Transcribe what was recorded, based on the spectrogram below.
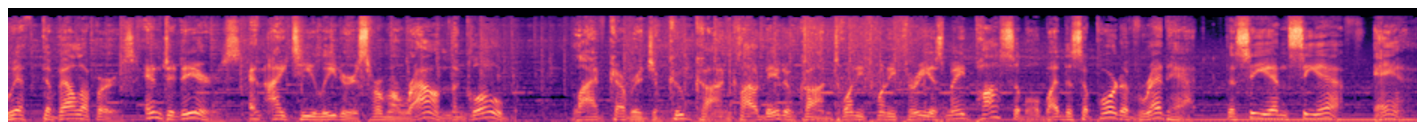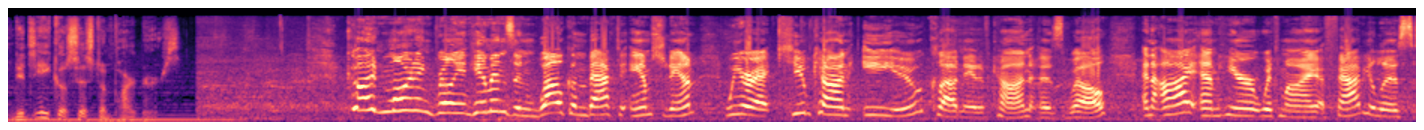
with developers, engineers, and IT leaders from around the globe. Live coverage of KubeCon Cloud Native Con 2023 is made possible by the support of Red Hat, the CNCF, and its ecosystem partners. Good morning, brilliant humans, and welcome back to Amsterdam. We are at KubeCon EU, Cloud Native Con as well, and I am here with my fabulous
